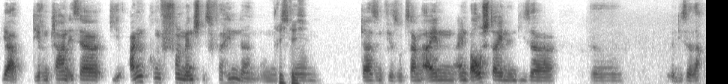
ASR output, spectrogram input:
ja, deren Plan ist ja, die Ankunft von Menschen zu verhindern. Und, Richtig. Ähm, da sind wir sozusagen ein, ein Baustein in dieser, äh, in dieser Sache.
